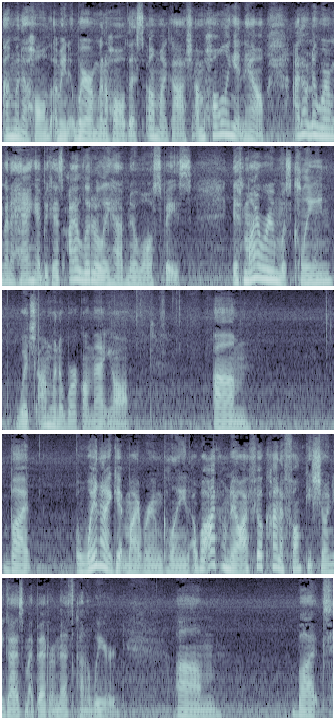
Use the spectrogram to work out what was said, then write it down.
I'm gonna haul. I mean, where I'm gonna haul this. Oh my gosh, I'm hauling it now. I don't know where I'm gonna hang it because I literally have no wall space. If my room was clean, which I'm gonna work on that, y'all. Um, but when I get my room clean, well, I don't know. I feel kind of funky showing you guys my bedroom. That's kind of weird. Um, but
